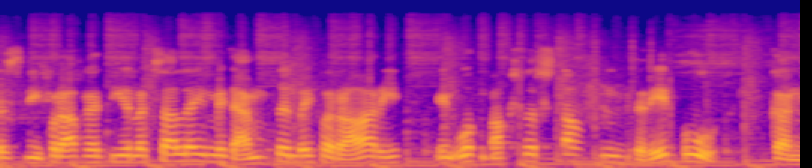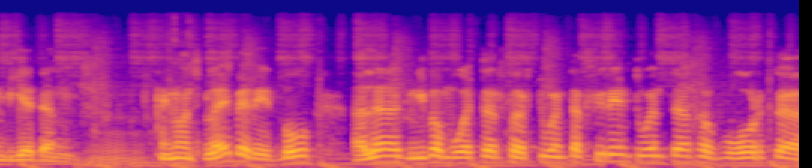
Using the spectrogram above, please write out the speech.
is die vraag natuurlik sal hy met Hamilton by Ferrari en ook Max Verstappen met Red Bull kan meeding. En ons bly by Red Bull. Hulle nuwe motor vir 2024 word uh,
